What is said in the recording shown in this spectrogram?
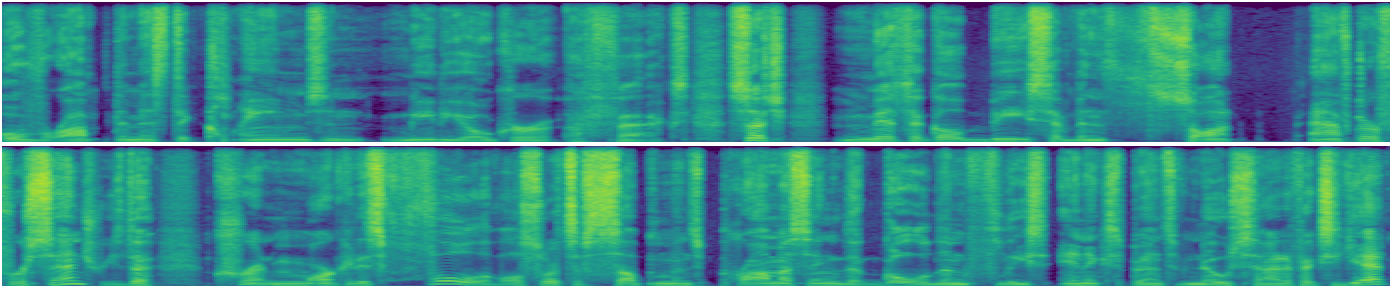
over-optimistic claims and mediocre effects. Such mythical beasts have been sought after for centuries. The current market is full of all sorts of supplements promising the golden fleece, inexpensive, no side effects, yet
